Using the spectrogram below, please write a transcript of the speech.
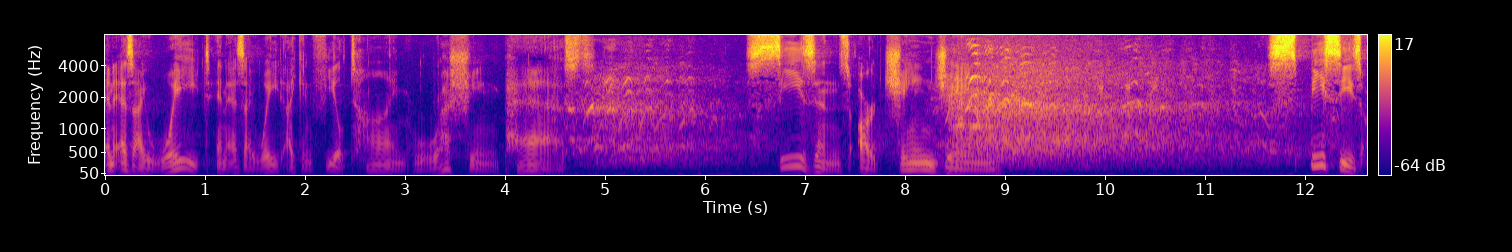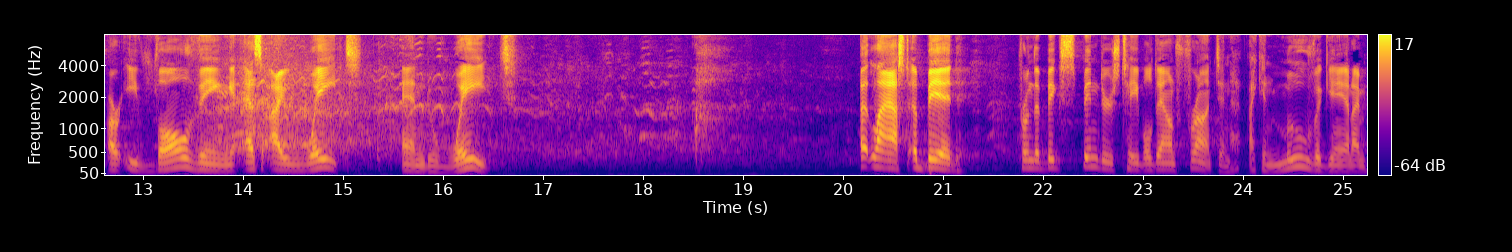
And as I wait and as I wait, I can feel time rushing past. Seasons are changing. Species are evolving as I wait and wait. At last, a bid from the big spinder's table down front, and I can move again. I'm,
